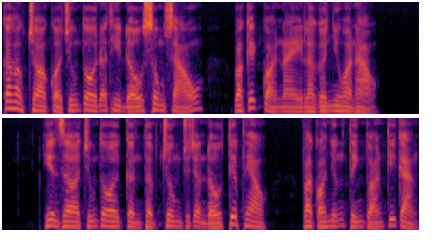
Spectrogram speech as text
các học trò của chúng tôi đã thi đấu sông sáo và kết quả này là gần như hoàn hảo. Hiện giờ chúng tôi cần tập trung cho trận đấu tiếp theo và có những tính toán kỹ càng.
